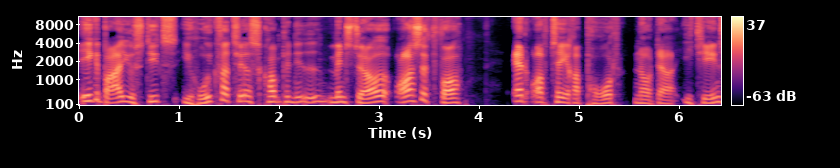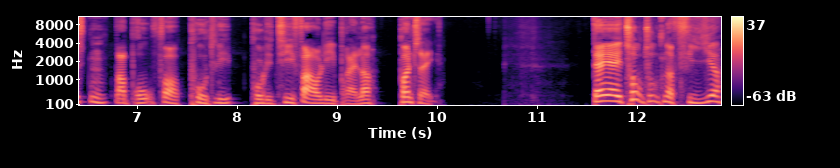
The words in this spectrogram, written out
ikke bare justits i hovedkvarterskompaniet, men sørgede også for at optage rapport, når der i tjenesten var brug for politifaglige briller på en sag. Da jeg i 2004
